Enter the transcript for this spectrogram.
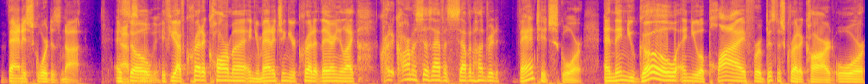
Vantage score does not. And Absolutely. so if you have Credit Karma and you're managing your credit there and you're like, Credit Karma says I have a 700 Vantage score. And then you go and you apply for a business credit card or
